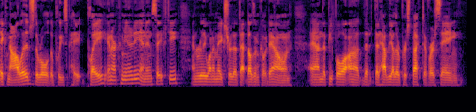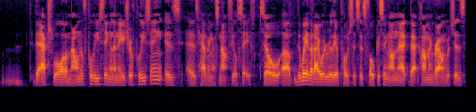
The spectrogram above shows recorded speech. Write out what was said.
acknowledge the role the police pay, play in our community and in safety and really want to make sure that that doesn't go down. And the people uh, that, that have the other perspective are saying the actual amount of policing and the nature of policing is, is having us not feel safe. So uh, the way that I would really approach this is focusing on that, that common ground, which is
